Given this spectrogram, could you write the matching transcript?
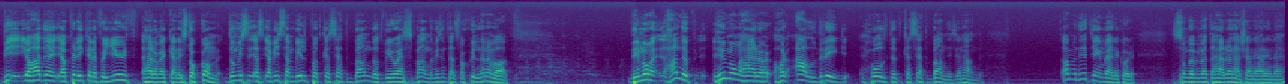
Vi, jag, hade, jag predikade för Youth häromveckan i Stockholm. De visste, jag, jag visade en bild på ett kassettband och ett VHS-band. De visste inte ens vad skillnaden var. Det är många, hand upp, hur många här har, har aldrig hållit ett kassettband i sin hand? Ja, men det är ett gäng människor som behöver möta Herren här känner jag här inne.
